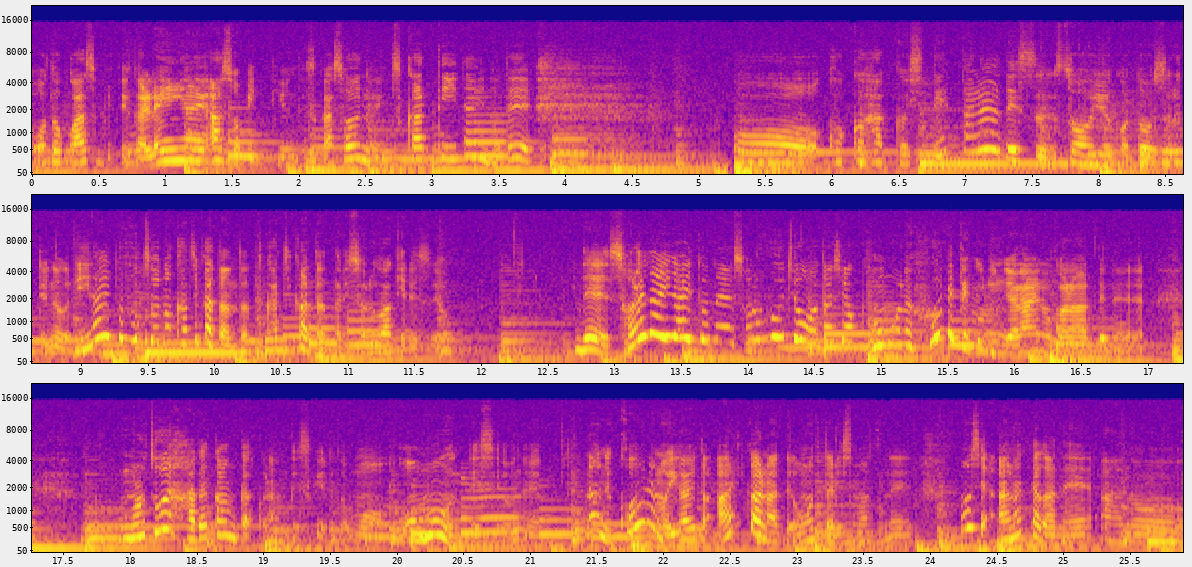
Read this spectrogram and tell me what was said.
男遊びというか恋愛遊びっていうんですかそういうのに使っていないのでこう告白してからですそういうことをするっていうのが意外と普通の価値観だ価値観だったりするわけですよ。でそれが意外とねその風潮私は今後ね増えてくるんじゃないのかなってねものすごい肌感覚なんですけれども思うんですよね。なのでこういうのも意外とありかなって思ったりしますね。もしあなたがねあの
